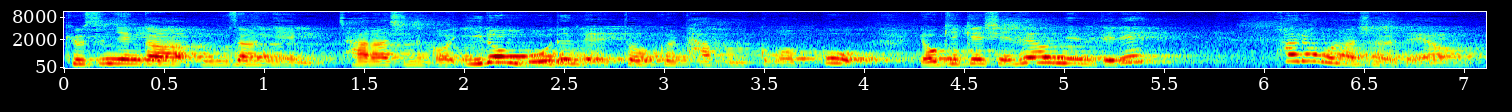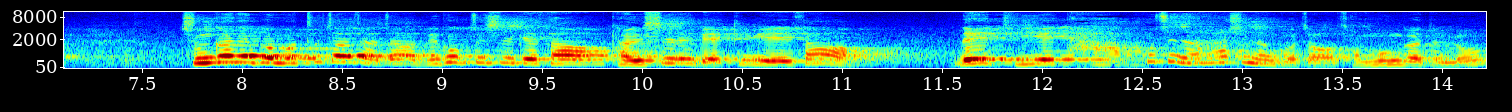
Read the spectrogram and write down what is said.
교수님과 본부장님 잘하시는 거 이런 모든 네트워크를 다 묶어갖고 여기 계신 회원님들이 활용을 하셔야 돼요. 중간에 보면 투자자죠. 미국 주식에서 결실을 맺기 위해서 내 뒤에 다 포진을 하시는 거죠. 전문가들로.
